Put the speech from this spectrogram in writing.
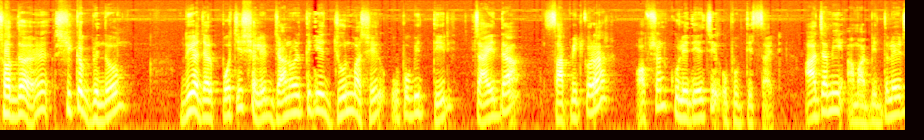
শ্রদ্ধা শিক্ষকবৃন্দ, দুই হাজার পঁচিশ সালের জানুয়ারি থেকে জুন মাসের উপবৃত্তির চাহিদা সাবমিট করার অপশন খুলে দিয়েছে উপবৃত্তির সাইট। আজ আমি আমার বিদ্যালয়ের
